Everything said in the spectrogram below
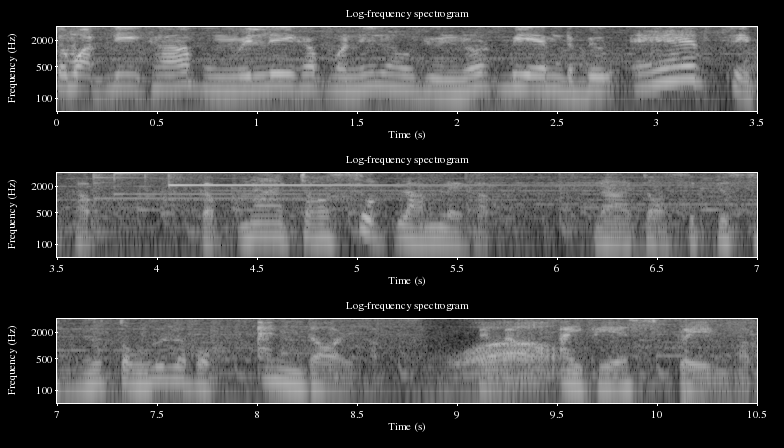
สวัสดีครับ ผมวิลลี่ครับ วันนี้เราอยู่ในรถ BMW F10 ครับ กับหน้าจอสุดล้ำเลยครับ หน้าจอ 10.2 นิ้วตรงรุ่นระบบ Android ครับ เป็นแบบ IPS screen ครับ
